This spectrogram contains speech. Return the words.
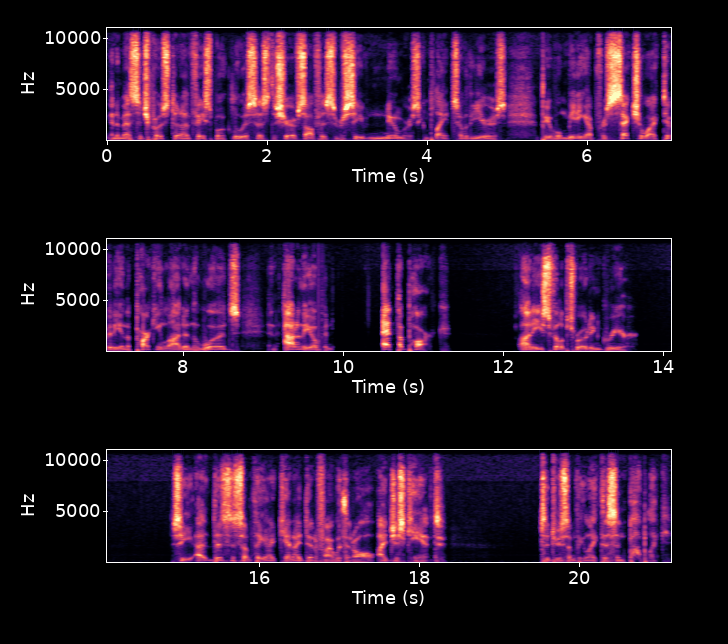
in a message posted on Facebook, Lewis says the sheriff's office has received numerous complaints over the years. People meeting up for sexual activity in the parking lot, in the woods, and out in the open at the park on East Phillips Road in Greer. See, uh, this is something I can't identify with at all. I just can't. To do something like this in public.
